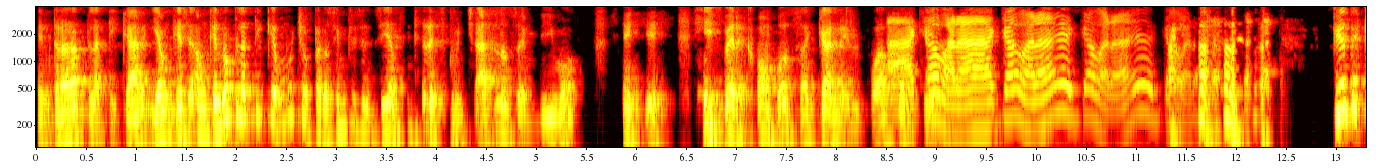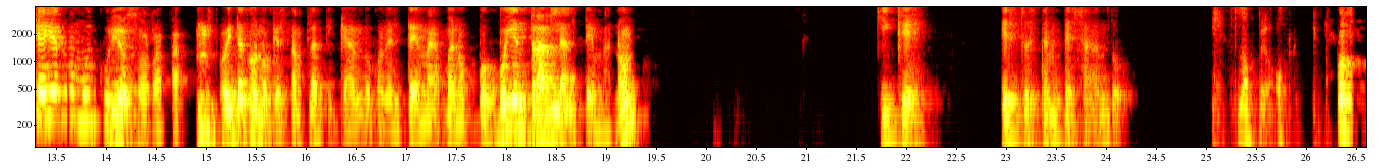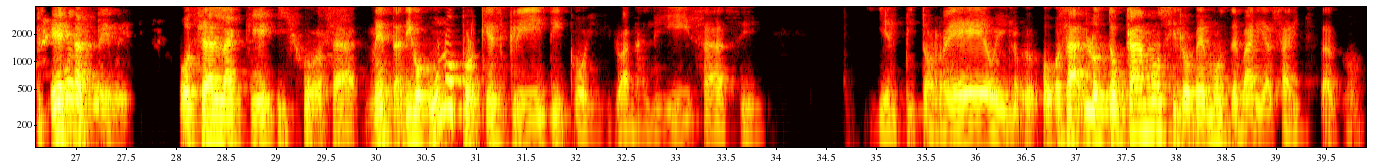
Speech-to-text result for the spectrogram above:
entrar a platicar, y aunque, aunque no platique mucho, pero simple y sencillamente de escucharlos en vivo y, ver cómo sacan el fuá. Ah, cámara, cámara, cámara, cámara. Fíjate que hay algo muy curioso, Rafa. Ahorita con lo que están platicando, con el tema, bueno, voy a entrarle al tema, ¿no? Quique, esto está empezando. Es lo peor. espérate, güey. O sea, la que, hijo, o sea, neta, digo, uno porque es crítico y lo analizas y, y el pitorreo, y lo, o sea, lo tocamos y lo vemos de varias aristas, ¿no?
